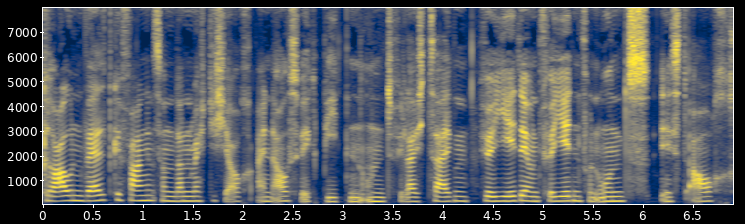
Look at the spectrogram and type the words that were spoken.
grauen Welt gefangen, sondern möchte ich auch einen Ausweg bieten und vielleicht zeigen, für jede und für jeden von uns ist auch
